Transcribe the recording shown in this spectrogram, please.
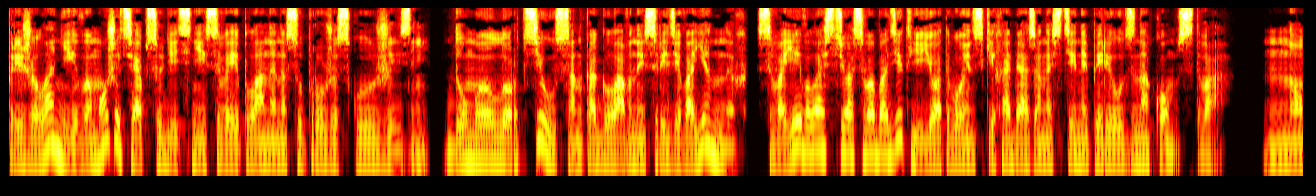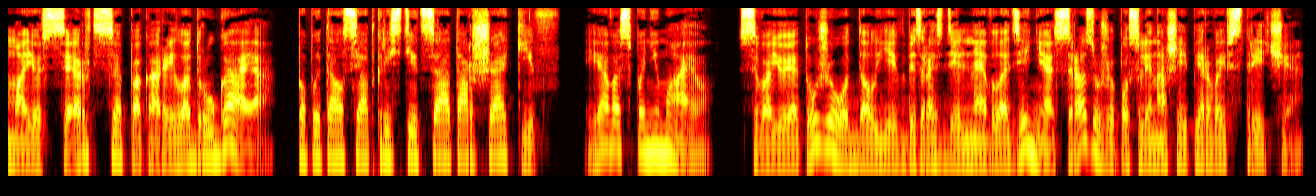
При желании вы можете обсудить с ней свои планы на супружескую жизнь. Думаю, лорд Тиусон, как главный среди военных, своей властью освободит ее от воинских обязанностей на период знакомства. Но мое сердце покорила другая. Попытался откреститься от Арши Акиф. «Я вас понимаю. Свое я тоже отдал ей в безраздельное владение сразу же после нашей первой встречи.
